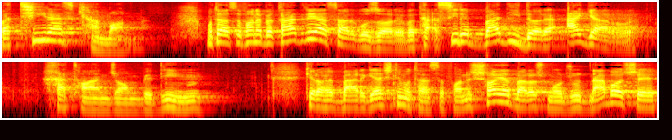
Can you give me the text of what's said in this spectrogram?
و تیر از کمان. متاسفانه به قدری اثر گذاره و تأثیر بدی داره اگر خطا انجام بدیم که راه برگشتی متاسفانه شاید براش موجود نباشه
